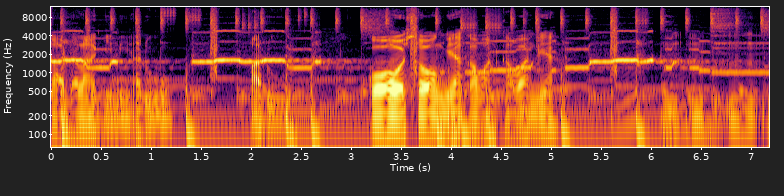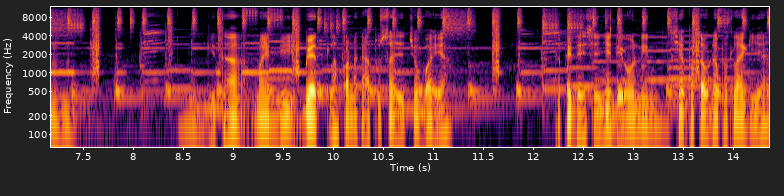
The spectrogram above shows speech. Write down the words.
nggak ada lagi nih. Aduh aduh kosong ya kawan-kawan ya. Hmm, hmm, hmm, kita main di bed 800 saja coba ya. Tapi DC nya dionin siapa tahu dapat lagi ya.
